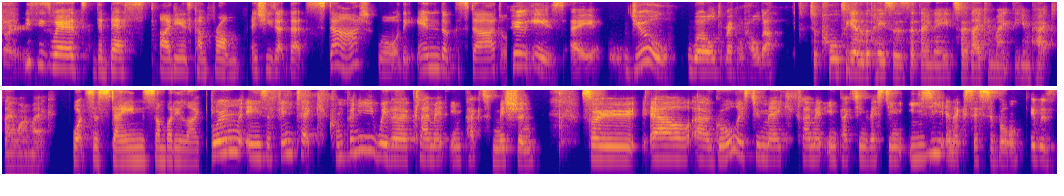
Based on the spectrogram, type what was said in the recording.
So, this is where the best ideas come from. And she's at that start or the end of the start, who is a dual world record holder. To pull together the pieces that they need so they can make the impact they want to make what sustains somebody like Bloom is a fintech company with a climate impact mission. So our, our, goal is to make climate impact investing easy and accessible. It was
